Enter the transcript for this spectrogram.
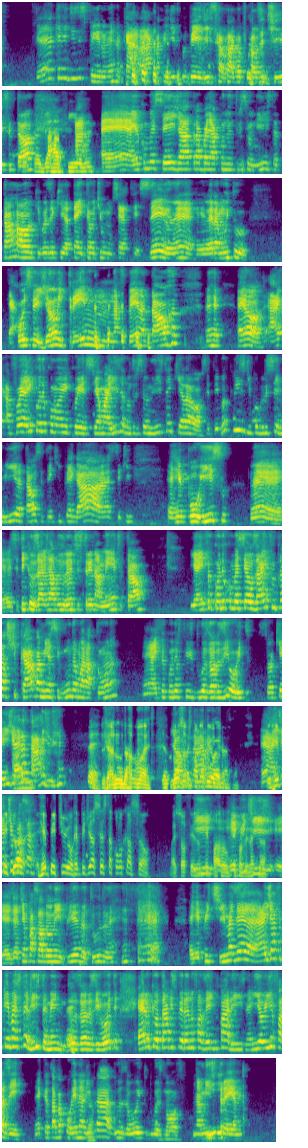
é aquele desespero, né? Caraca, não acredito que eu perdi essa vaga por causa disso e tal. É garrafinha, ah, né? É, aí eu comecei já a trabalhar com nutricionista e tal, que coisa que até então eu tinha um certo receio, né? Eu era muito arroz, feijão e treino nas pernas e tal. É, é, ó, aí, foi aí quando eu conheci a Maísa, nutricionista, que ela, ó, você teve uma crise de hipoglicemia e tal, você tem que pegar, né, você tem que é, repor isso né? Você tem que usar já durante os treinamentos e tal. E aí foi quando eu comecei a usar e fui para Chicago, a minha segunda maratona. Né? Aí foi quando eu fiz duas horas e oito. Só que aí já era tarde, né? É, já não dava mais. Já não dava mais. É, e repetiu, passado... repetiu, repetiu a sexta colocação. Mas só fez um tempo. Um repeti, é, já tinha passado a Olimpíada, tudo, né? Aí repeti, mas é, aí já fiquei mais feliz também, duas horas e oito. Era o que eu estava esperando fazer em Paris, né? E eu ia fazer né? Que eu tava correndo ali para duas oito, duas nove, na minha e, estreia, né?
